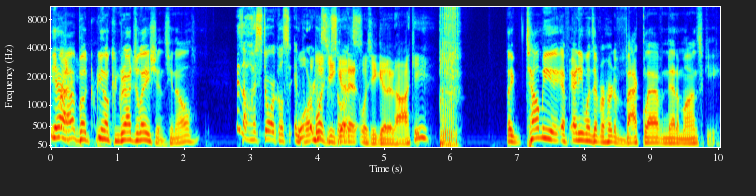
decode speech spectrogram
Yeah, Right. but, you know, congratulations, you know. There's a historical s- importance. was he of good sorts. at was he good at hockey? Like, tell me if anyone's ever heard of Vaclav Nedomansky.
